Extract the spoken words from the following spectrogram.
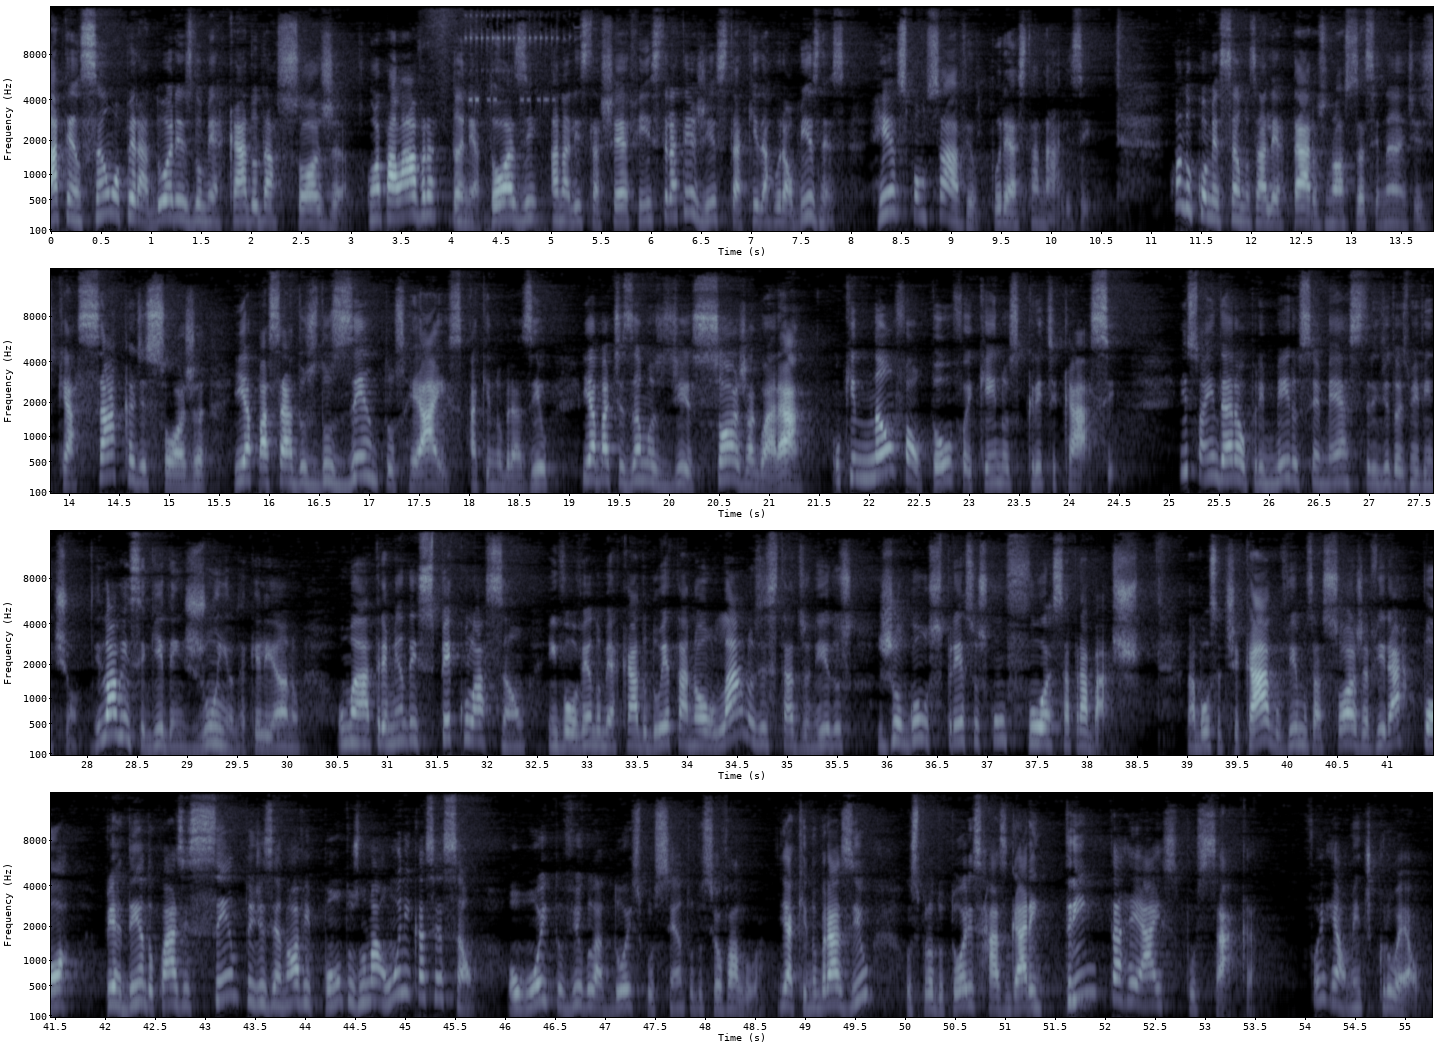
Atenção, operadores do mercado da soja. Com a palavra, Tânia Tosi, analista-chefe e estrategista aqui da Rural Business, responsável por esta análise. Quando começamos a alertar os nossos assinantes que a saca de soja ia passar dos 200 reais aqui no Brasil e a batizamos de soja guará, o que não faltou foi quem nos criticasse. Isso ainda era o primeiro semestre de 2021. E logo em seguida, em junho daquele ano, uma tremenda especulação envolvendo o mercado do etanol lá nos Estados Unidos jogou os preços com força para baixo. Na Bolsa de Chicago, vimos a soja virar pó, perdendo quase 119 pontos numa única sessão, ou 8,2% do seu valor. E aqui no Brasil, os produtores rasgarem 30 reais por saca foi realmente cruel.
